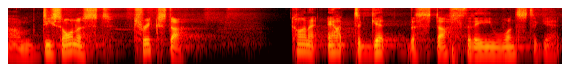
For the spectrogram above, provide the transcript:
um, dishonest trickster, kind of out to get the stuff that he wants to get.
